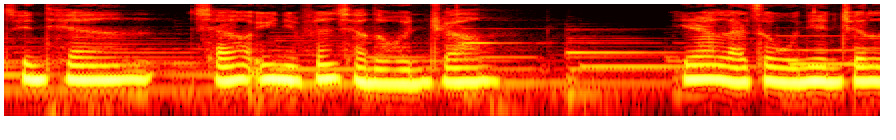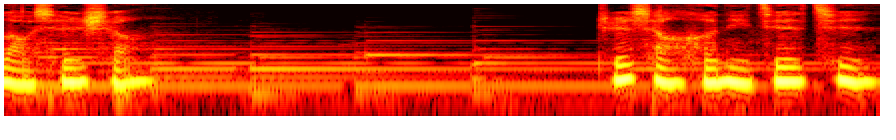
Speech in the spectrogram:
今天想要与你分享的文章，依然来自吴念真老先生。只想和你接近。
